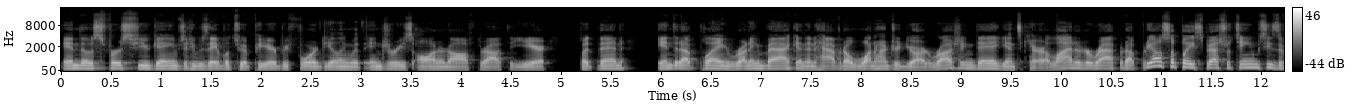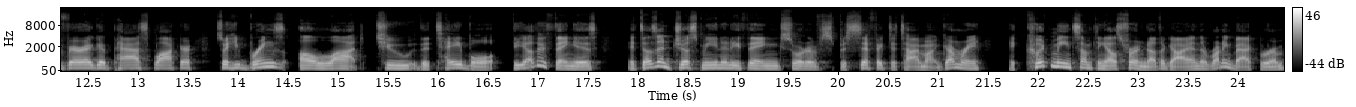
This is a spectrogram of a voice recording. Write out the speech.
In those first few games that he was able to appear before dealing with injuries on and off throughout the year but then ended up playing running back and then having a 100 yard rushing day against Carolina to wrap it up. But he also plays special teams. He's a very good pass blocker. So he brings a lot to the table. The other thing is, it doesn't just mean anything sort of specific to Ty Montgomery. It could mean something else for another guy in the running back room.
